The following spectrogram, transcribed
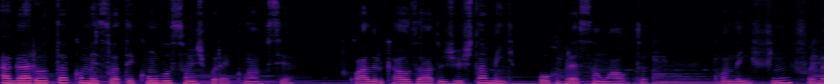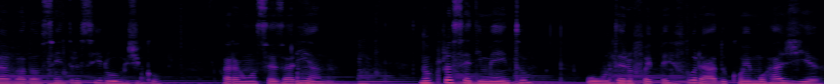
A garota começou a ter convulsões por eclâmpsia, quadro causado justamente por pressão alta, quando enfim foi levada ao centro cirúrgico para uma cesariana. No procedimento, o útero foi perfurado com hemorragia.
